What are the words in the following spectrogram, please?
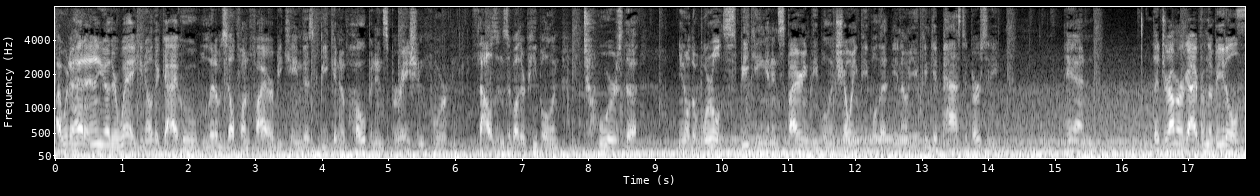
I would have had it any other way. You know, the guy who lit himself on fire became this beacon of hope and inspiration for thousands of other people and tours the, you know, the world speaking and inspiring people and showing people that, you know, you can get past adversity. And the drummer guy from the Beatles,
